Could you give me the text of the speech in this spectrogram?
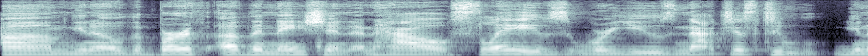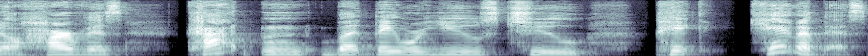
um, you know, the birth of the nation and how slaves were used not just to, you know, harvest cotton, but they were used to pick cannabis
